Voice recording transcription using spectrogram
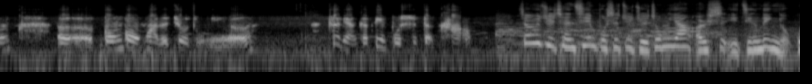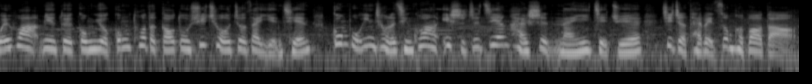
呃公共化的就读名额，这两个并不是等号。教育局澄清，不是拒绝中央，而是已经另有规划。面对公有公托的高度需求就在眼前，供不应求的情况一时之间还是难以解决。记者台北综合报道。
